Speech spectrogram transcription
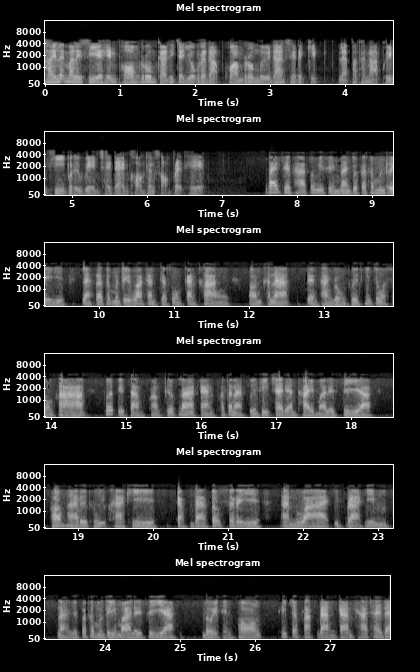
ไทยและมาเลเซียเห็นพ้องร่วมกันที่จะยกระดับความร่วมมือด้านเศรษฐกิจ และพัฒนาพื้นที่บริเวณชายแดนของทั้งสองประเทศนายเศรษฐาทวีสินนายกรัฐมนตรี และรัฐมนตรีว่าการกระทรวงการคลัง พร้อมคณะเดินทางลงพื้นที่จังหวัดสงขลาเพื่อติดตามความคืบหน้าการพัฒนาพื้นที่ชายแดนไทยมาเลเซีย พร้อมหารือทวิภาคี กับดาโตสรี อันวา อิบราฮิมนายกรัฐมนตรีมาเลเซีย โดยเห็นพ้องที่จะผลักดันการค้าชายแด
